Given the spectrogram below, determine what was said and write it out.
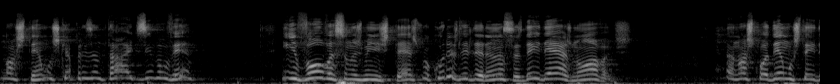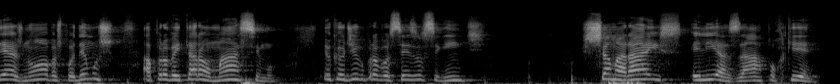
Nós temos que apresentar e desenvolver. Envolva-se nos ministérios, procure as lideranças, dê ideias novas. Nós podemos ter ideias novas, podemos aproveitar ao máximo. E o que eu digo para vocês é o seguinte: chamarás Eliasar, por quê?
